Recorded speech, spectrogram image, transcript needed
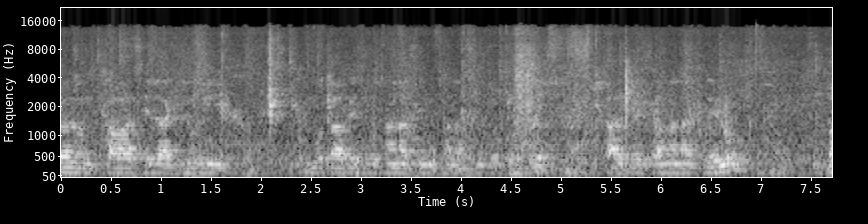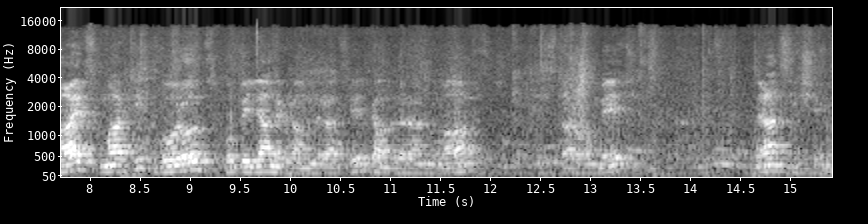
ակների թատրոնում խաղացել գյուղի մոտավորապես 70-80% տարբեր ժամանակներում, բայց մարդիկ, որոնց հոբելյանը կամ լրացել, կամ լրանում է տարվա մեջ, նրանց հիշենք։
